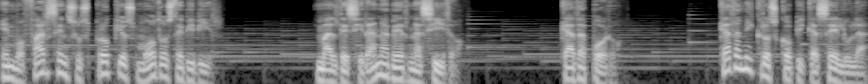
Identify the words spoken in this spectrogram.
en mofarse en sus propios modos de vivir. Maldecirán haber nacido. Cada poro. Cada microscópica célula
